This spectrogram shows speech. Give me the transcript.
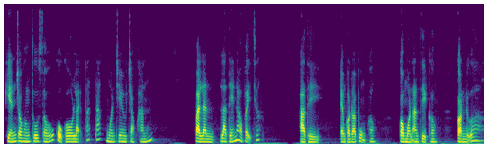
khiến cho hứng thú xấu của cô lại phát tác muốn trêu chọc hắn. Vài lần là thế nào vậy chứ? À thì, em có đói bụng không? có muốn ăn gì không? Còn nữa...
